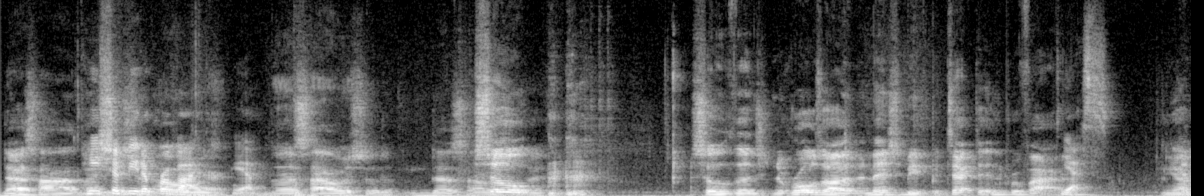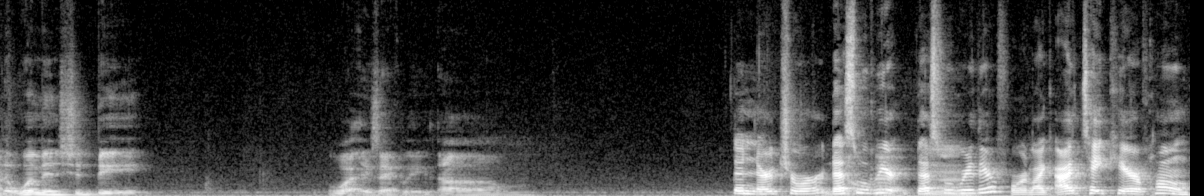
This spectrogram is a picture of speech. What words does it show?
That's how I think should it be the provider, always- yeah. That's how it should. That's how. So- it should be. So the the roles are the men should be the protector and the provider. Yes. Yeah. And the women should be what exactly? Um, the nurturer. That's what we're that's what we're there for. Like I take care of home.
